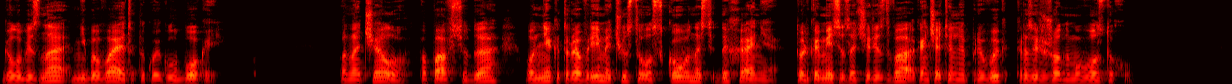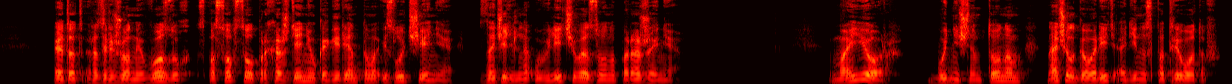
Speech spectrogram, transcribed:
голубизна не бывает такой глубокой. Поначалу, попав сюда, он некоторое время чувствовал скованность дыхания, только месяца через два окончательно привык к разряженному воздуху. Этот разряженный воздух способствовал прохождению когерентного излучения, значительно увеличивая зону поражения. «Майор», – будничным тоном начал говорить один из патриотов,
